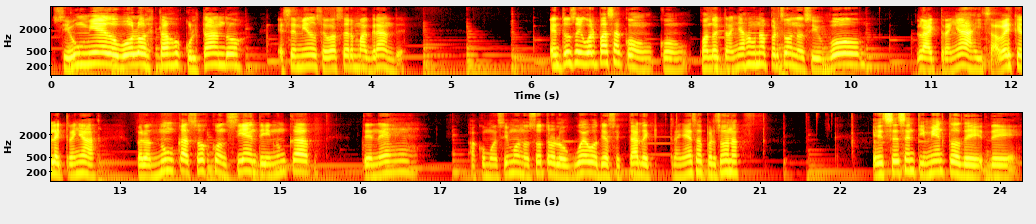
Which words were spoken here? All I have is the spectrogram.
si un miedo vos lo estás ocultando, ese miedo se va a hacer más grande. Entonces igual pasa con, cuando extrañas a una persona, si vos la extrañas y sabes que la extrañas, pero nunca sos consciente y nunca tenés, como decimos nosotros, los huevos de aceptar, de extrañar a esa persona, ese sentimiento de, de,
